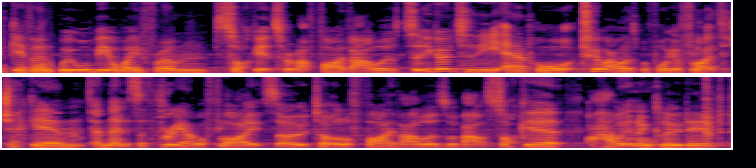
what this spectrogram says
a, given. We will be away from sockets for about five hours. So you go to the airport two hours before your flight to check in and then it's a three hour flight. So total of five hours without a socket. I haven't included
